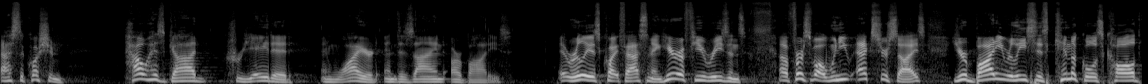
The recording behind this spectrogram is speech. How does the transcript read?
ask the question how has God created and wired and designed our bodies? It really is quite fascinating. Here are a few reasons. Uh, first of all, when you exercise, your body releases chemicals called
